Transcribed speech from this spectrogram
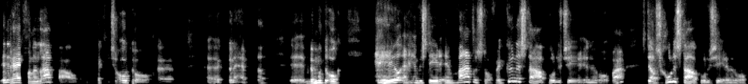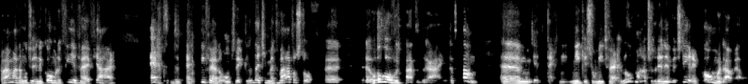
Europeanen binnen van een laadpaal een elektrische auto kunnen hebben. Dat, we moeten ook heel erg investeren in waterstof. We kunnen staal produceren in Europa, zelfs groene staal produceren in Europa, maar dan moeten we in de komende vier, vijf jaar echt de techniek verder ontwikkelen dat je met waterstof uh, uh, laten draaien. Dat kan. Um, de techniek is nog niet ver genoeg, maar als we erin investeren, komen we daar wel.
